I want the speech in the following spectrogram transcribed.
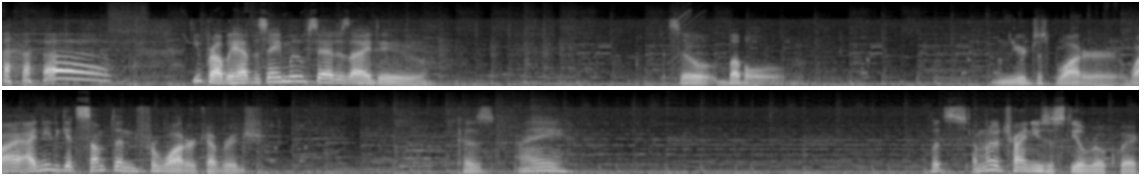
you probably have the same move set as I do. So, Bubble. And you're just water. Why? I need to get something for water coverage. Because I... Let's. I'm gonna try and use a steel real quick.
